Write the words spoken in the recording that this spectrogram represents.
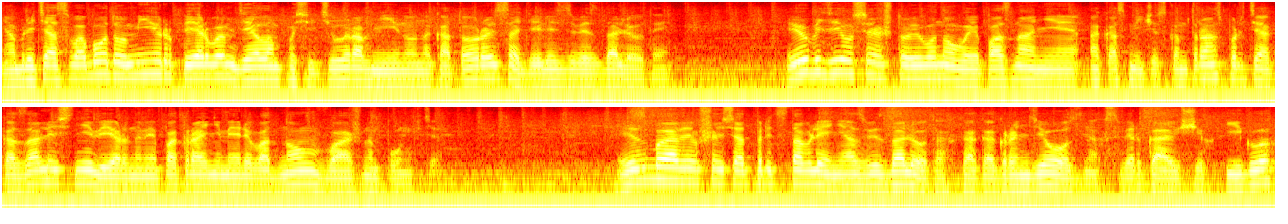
Обретя свободу, мир первым делом посетил равнину, на которой садились звездолеты и убедился, что его новые познания о космическом транспорте оказались неверными, по крайней мере в одном важном пункте. Избавившись от представления о звездолетах как о грандиозных сверкающих иглах,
